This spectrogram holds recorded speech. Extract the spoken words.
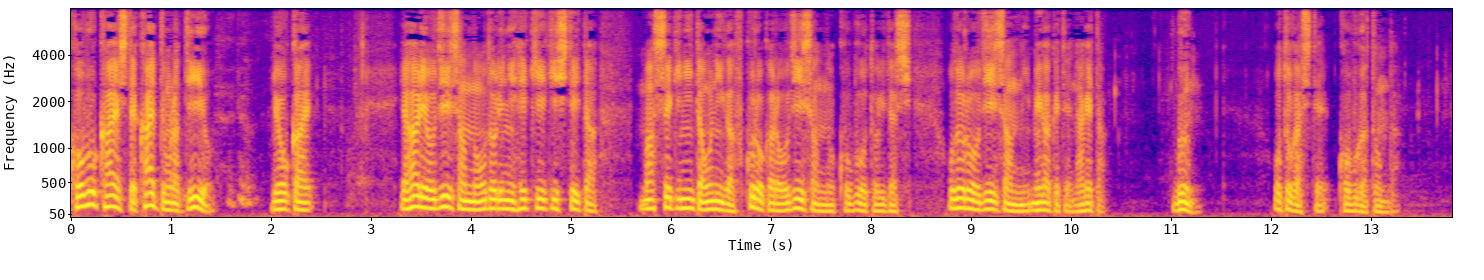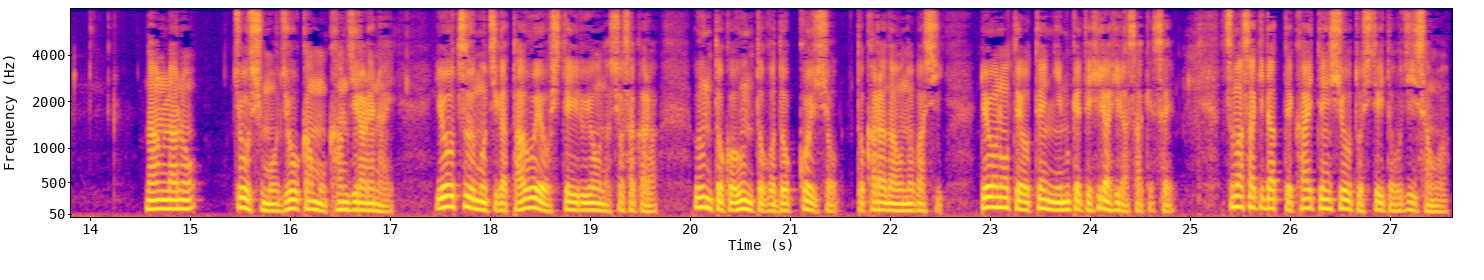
こぶ返して帰ってもらっていいよ。了解。やはりおじいさんの踊りに辟易していた末席にいた鬼が袋からおじいさんのこぶを取り出し、踊るおじいさんにめがけて投げた。ブン。音がしてこぶが飛んだ。何らの上手も上官も感じられない、腰痛持ちが田植えをしているような所作から、うんとこうんとこどっこいしょ、と体を伸ばし、両の手を天に向けてひらひら避けせ、つま先だって回転しようとしていたおじいさんは、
